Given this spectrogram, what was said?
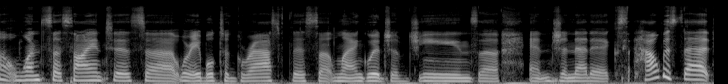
uh, once uh, scientists uh, were able to grasp this uh, language of genes uh, and genetics, how was that?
